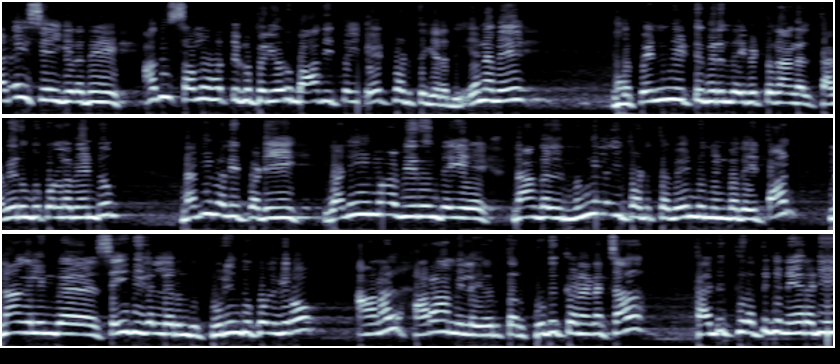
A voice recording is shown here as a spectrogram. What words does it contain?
தடை செய்கிறது அது சமூகத்துக்கு பெரிய ஒரு பாதிப்பை ஏற்படுத்துகிறது. எனவே இந்த பெண் வீட்டு விருந்தை விட்டு நாங்கள் தவிர்ந்து கொள்ள வேண்டும். நபி வழிப்படி வலிமா விருந்தையே நாங்கள் முன்னிலைப்படுத்த வேண்டும் என்பதைத்தான் நாங்கள் இந்த செய்திகள்ல இருந்து புரிந்து கொள்கிறோம். ஆனால் ஹராம் இல்லை ஒருத்தர் கொடுக்க நினைச்சா தடுக்கிறதுக்கு நேரடி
